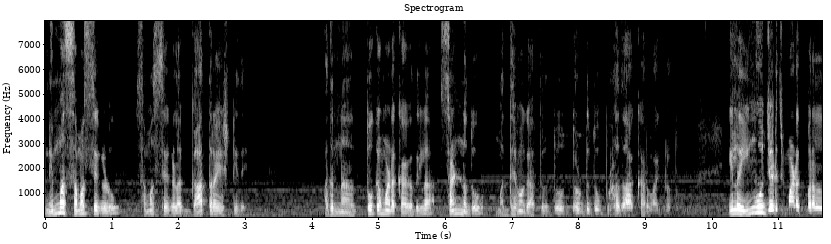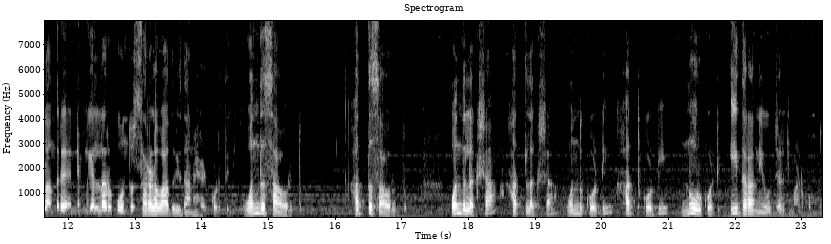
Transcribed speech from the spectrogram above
ನಿಮ್ಮ ಸಮಸ್ಯೆಗಳು ಸಮಸ್ಯೆಗಳ ಗಾತ್ರ ಎಷ್ಟಿದೆ? ಅದನ್ನು ತೂಕ ಮಾಡೋಕ್ಕಾಗೋದಿಲ್ಲ. ಸಣ್ಣದು, ಮಧ್ಯಮ ಗಾತ್ರದ್ದು, ದೊಡ್ಡದು ಬೃಹದಾಕಾರವಾಗಿರೋದು. ಇಲ್ಲ ಹಿಂಗೂ ಜಡ್ಜ್ ಮಾಡಕ್ಕೆ ಬರಲ್ಲ ಅಂದ್ರೆ ನಿಮ್ಗೆಲ್ಲರಿಗೂ ಒಂದು ಸರಳವಾದ ವಿಧಾನ ಹೇಳ್ಕೊಡ್ತೀನಿ. ಒಂದು ಸಾವಿರದ್ದು, ಹತ್ತು ಸಾವಿರದ್ದು, ಒಂದು ಲಕ್ಷ, ಹತ್ತು ಲಕ್ಷ, ಒಂದು ಕೋಟಿ, ಹತ್ತು ಕೋಟಿ, ನೂರು ಕೋಟಿ, ಈ ಥರ ನೀವು ಜಡ್ಜ್ ಮಾಡ್ಬೋದು.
